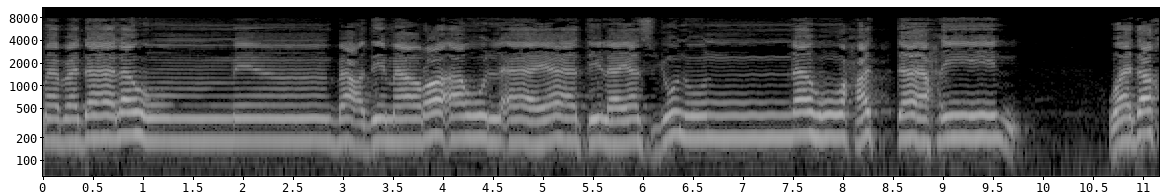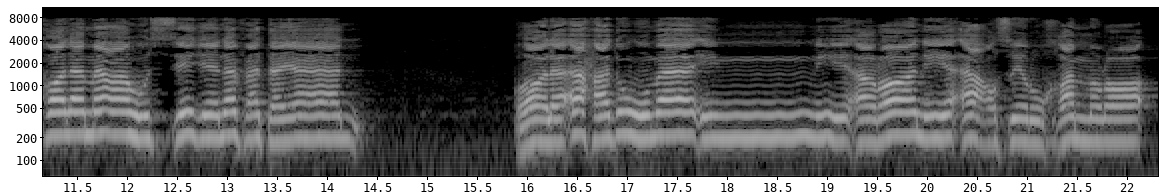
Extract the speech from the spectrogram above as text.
بدا لهم من بعد ما راوا الايات ليسجننه حتى حين ودخل معه السجن فتيان قال احدهما اني اراني اعصر خمرا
